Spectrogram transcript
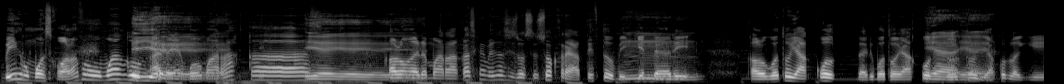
bingung mau sekolah apa mau manggung Iya, ada yang bawa iya. marakas Iya iya iya. kalau iya. nggak ada marakas kan biasa siswa-siswa kreatif tuh bikin Hmm. dari kalau gue tuh Yakult dari botol Yakult Iya, dulu iya, tuh iya. Yakult lagi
